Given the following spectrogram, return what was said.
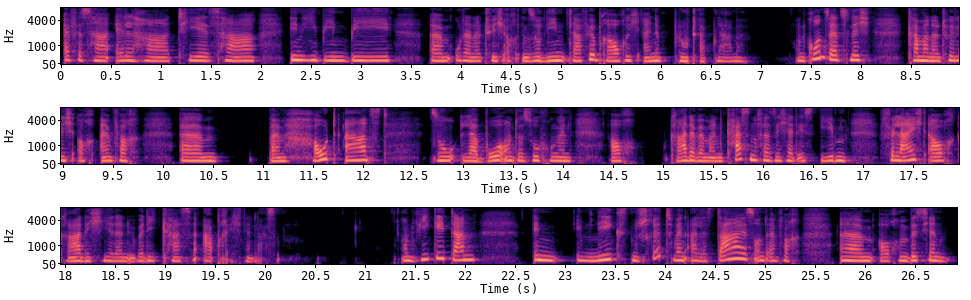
FSH, LH, TSH, Inhibin B ähm, oder natürlich auch Insulin, dafür brauche ich eine Blutabnahme. Und grundsätzlich kann man natürlich auch einfach ähm, beim Hautarzt so Laboruntersuchungen auch gerade wenn man kassenversichert ist, eben vielleicht auch gerade hier dann über die Kasse abrechnen lassen. Und wie geht dann in, im nächsten Schritt, wenn alles da ist und einfach ähm, auch ein bisschen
